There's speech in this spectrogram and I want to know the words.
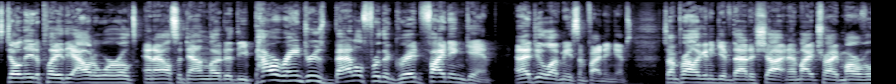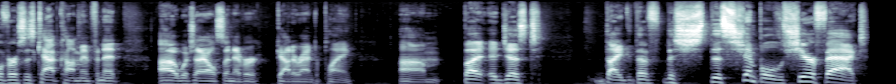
Still need to play the Outer Worlds, and I also downloaded the Power Rangers Battle for the Grid fighting game. And I do love me some fighting games. So I'm probably going to give that a shot. And I might try Marvel vs. Capcom Infinite, uh, which I also never got around to playing. Um, but it just, like, the, the, the simple, sheer fact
